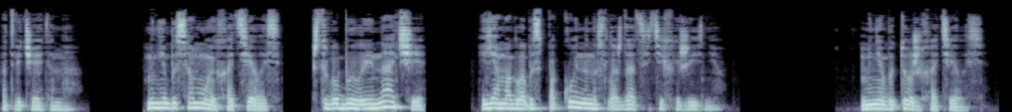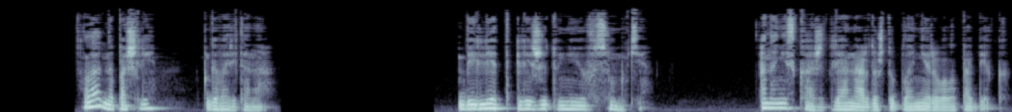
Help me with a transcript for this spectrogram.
отвечает она. «Мне бы самой хотелось, чтобы было иначе, и я могла бы спокойно наслаждаться тихой жизнью». «Мне бы тоже хотелось». «Ладно, пошли», — говорит она. Билет лежит у нее в сумке. Она не скажет Леонарду, что планировала побег.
